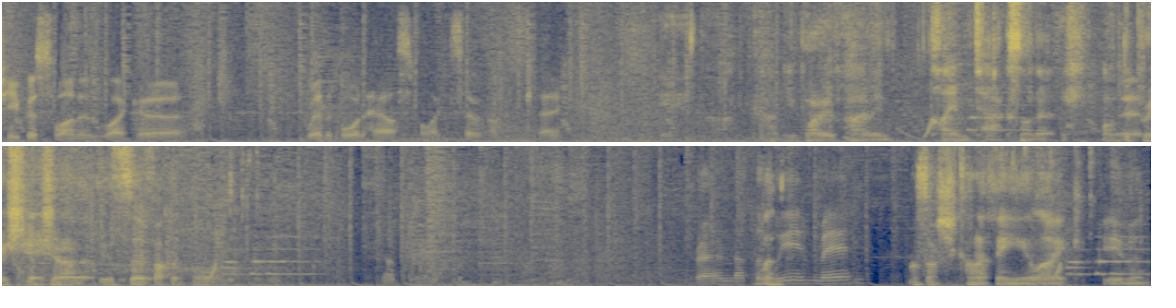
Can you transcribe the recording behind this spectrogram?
Cheapest one is like a weatherboard house for like 700k. Yeah, no. Can't- You probably can't even claim tax on it, on Yeah. depreciation on it. It's so fucking hot. Run like the What? wind, man. I was actually kind of thinking like even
